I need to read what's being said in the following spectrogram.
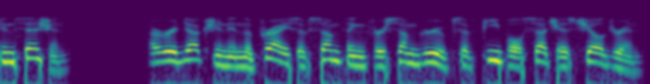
Concession. A reduction in the price of something for some groups of people such as children.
